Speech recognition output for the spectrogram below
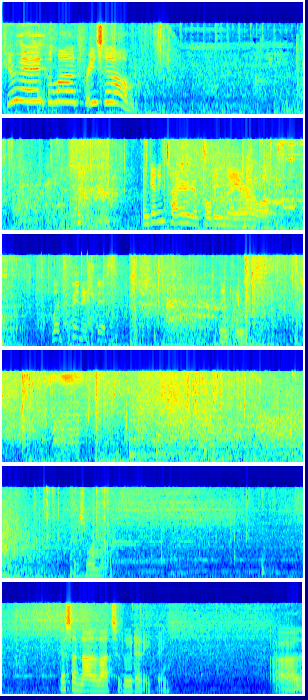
Kire, come on, freeze him. I'm getting tired of holding my arrow out. Let's finish this. Thank you. There's one more. Guess I'm not allowed to loot anything. Uh,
